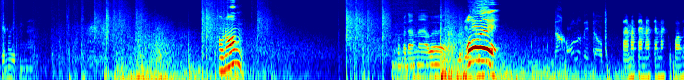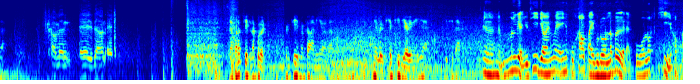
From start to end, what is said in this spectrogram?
เดี๋ยวเราอีกข้างหน้าเอาน้อง ลงไปด้านหน้าเว้ย โอ้ย Not all of it though. ตามมาตามมาตามมากูพร้อมแล้ว Coming, A down, A. แต่ภารกิจระเบิดพื้นที่มันก็อันนี้อยู่แล้วนี่เหลือแค่ทีเดียวอย่างนี้ยที่ที่ได้เออเห็นมันเหลืออยู่ที่เดียวเองเว้ยให้กูเข้าไปกูโดนระเบิดอะกูเอารถขี่เข้าไป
